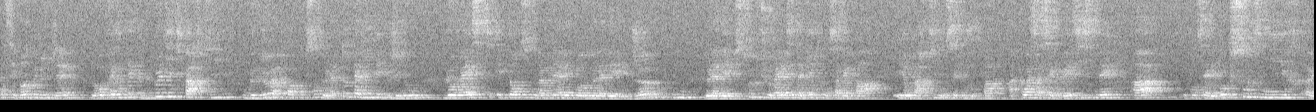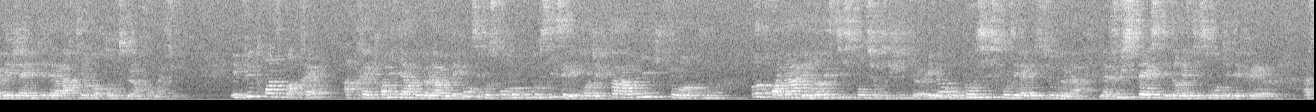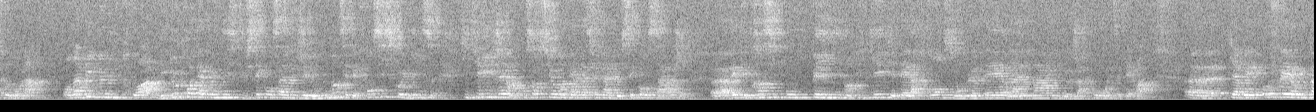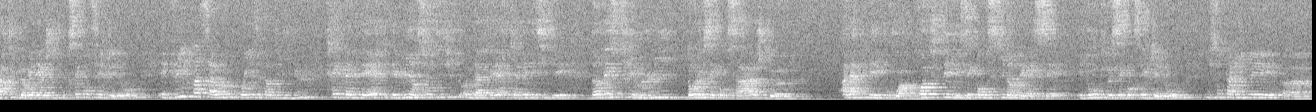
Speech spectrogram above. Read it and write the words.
Ces 22 000 gènes ne représentaient qu'une petite partie, ou de 2 à 3% de la totalité du génome, le reste étant ce qu'on appelait à l'époque de l'ADN jeune ou de l'ADN structurel, c'est-à-dire qu'on ne savait pas, et en partie on ne sait toujours pas, à quoi ça servait, si ce n'est à, on pensait à l'époque, soutenir euh, les gènes qui étaient la partie importante de l'information. Et puis, trois ans après, après 3 milliards de dollars de dépenses, il faut se rendre compte aussi que c'est des projets pharaoniques un coût incroyable et un investissement scientifique euh, énorme. On peut aussi se poser la question de la justesse des investissements qui étaient faits euh, à ce moment-là. En avril 2003, les deux protagonistes du séquençage du génome humain, c'était Francis Collins, qui dirigeait un consortium international de séquençage euh, avec les principaux pays impliqués, qui étaient la France, l'Angleterre, l'Allemagne, le Japon, etc., qui avaient offert une partie de leur énergie pour séquencer le génome. Et puis, face à eux, vous voyez cet individu, Craig Venter, qui était lui un scientifique homme d'affaires qui avait décidé d'investir, lui, dans le séquençage, de, à la clé pouvoir breveter les séquences qui l'intéressaient et donc de séquencer le génome. Ils sont arrivés euh,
